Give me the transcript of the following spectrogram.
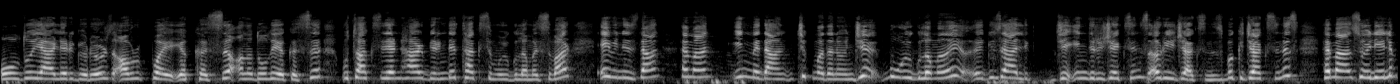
olduğu yerleri görüyoruz. Avrupa yakası, Anadolu yakası. Bu taksilerin her birinde Taksim uygulaması var. Evinizden hemen inmeden çıkmadan önce bu uygulamayı e, güzellikçe indireceksiniz, arayacaksınız, bakacaksınız. Hemen söyleyelim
